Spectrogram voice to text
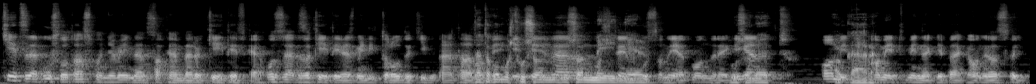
2020 óta azt mondja minden szakember, hogy két év kell hozzá, de ez a két év ez mindig tolódik ki általában. Tehát akkor most 20, 24 nél 24 mondanék, 25. igen. Amit, akár. amit mindenképp el kell mondani, az, hogy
